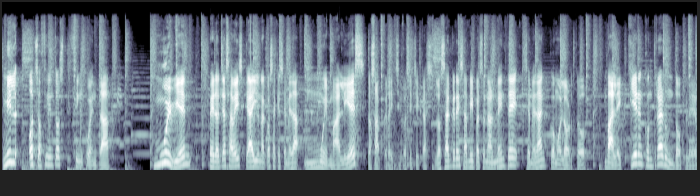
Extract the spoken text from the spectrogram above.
1850. Muy bien, pero ya sabéis que hay una cosa que se me da muy mal y es los upgrades, chicos y chicas. Los upgrades a mí personalmente se me dan como el orto. Vale, quiero encontrar un Doppler.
